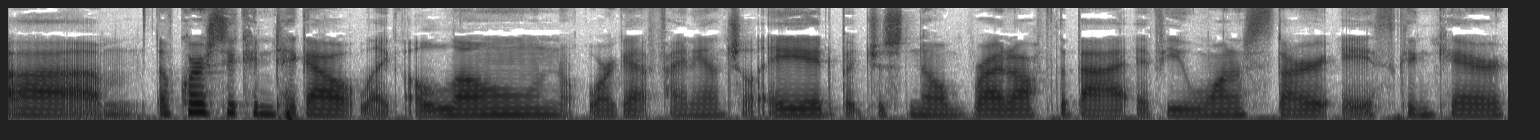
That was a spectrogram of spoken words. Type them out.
um, of course, you can take out like a loan or get financial aid, but just know right off the bat if you want to start a skincare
